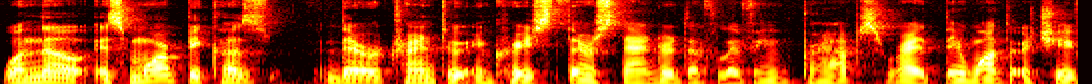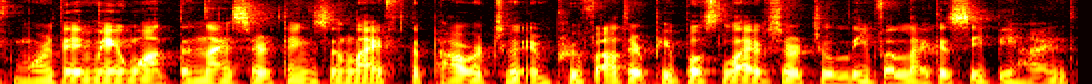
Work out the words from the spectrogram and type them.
Well, no, it's more because they're trying to increase their standard of living, perhaps, right? They want to achieve more. They may want the nicer things in life, the power to improve other people's lives or to leave a legacy behind.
